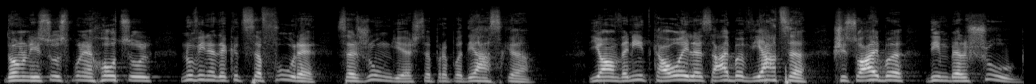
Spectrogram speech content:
Domnul Iisus spune, hoțul nu vine decât să fure, să junghe și să prăpădească. Eu am venit ca oile să aibă viață și să o aibă din belșug.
